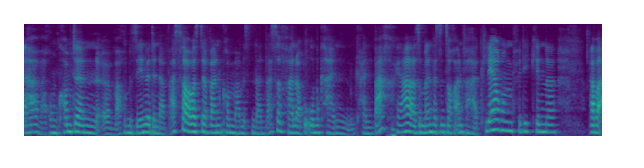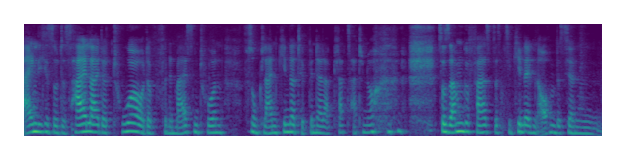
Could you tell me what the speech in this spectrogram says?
ah, warum kommt denn, äh, warum sehen wir denn da Wasser aus der Wand kommen? Warum ist denn da ein Wasserfall, aber oben kein, kein Bach? Ja, also manchmal sind es auch einfach Erklärungen für die Kinder. Aber eigentlich ist so das Highlight der Tour oder von den meisten Touren für so einen kleinen Kindertipp, wenn der da Platz hatte noch, zusammengefasst, dass die Kinder eben auch ein bisschen,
